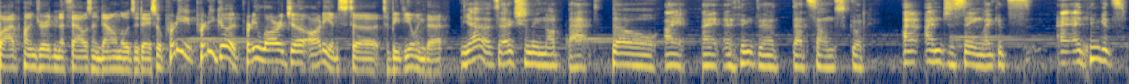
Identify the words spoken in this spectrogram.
500 and 1000 downloads a day. So pretty pretty good pretty large uh, audience to to be viewing that. Yeah that's actually not bad. So i i, I think that that sounds good. I, i'm just saying like it's I, I think it's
